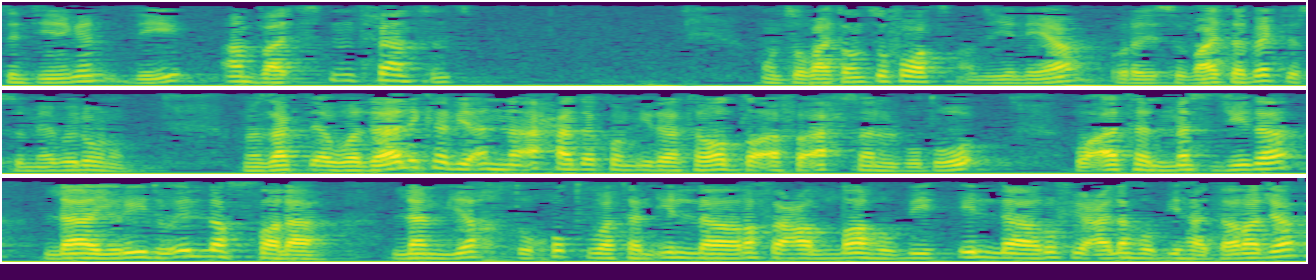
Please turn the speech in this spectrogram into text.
sind diejenigen, die am weitesten entfernt sind. Und so weiter und so fort. Also je näher oder desto weiter weg, desto mehr Belohnung. Und dann sagt er, وَذَلِكَ بِأَنَّ أَحَدَكُمْ إِذَا تَوَضَّأَ فَأَحْسَنَ الْوُضُوء وَأَتَى الْمَسْجِدَ لَا يُرِيدُ إِلَّا الصَّلَاةِ لم يخط خطوة إلا رفع الله به إلا رفع له بها درجة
